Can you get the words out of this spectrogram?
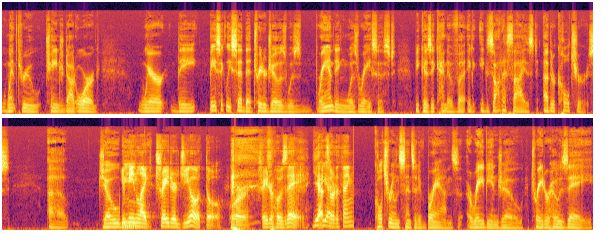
went through Change.org, where they basically said that Trader Joe's was branding was racist because it kind of uh, exoticized other cultures. Uh, Joe, You mean like Trader Giotto or Trader Jose? Yeah, that yeah. sort of thing. culturally insensitive brands: Arabian Joe, Trader Jose,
